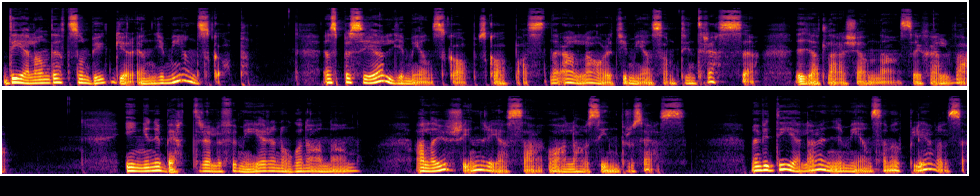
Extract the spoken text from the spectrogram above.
Delandet som bygger en gemenskap. En speciell gemenskap skapas när alla har ett gemensamt intresse i att lära känna sig själva. Ingen är bättre eller för mer än någon annan. Alla gör sin resa och alla har sin process men vi delar en gemensam upplevelse.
